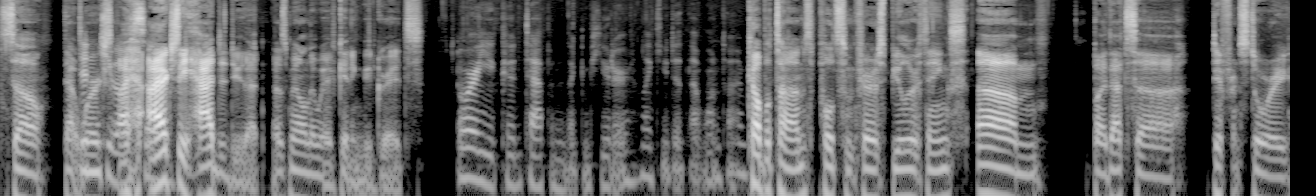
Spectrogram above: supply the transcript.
So that Didn't works. I. I actually had to do that. That was my only way of getting good grades. Or you could tap into the computer like you did that one time. A couple times, pulled some Ferris Bueller things. Um, but that's a different story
